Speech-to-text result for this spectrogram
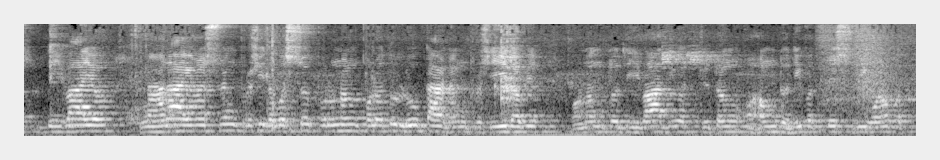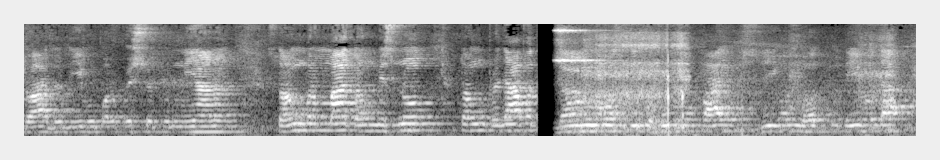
देवाय नारायणस्वं प्रसीदवस्व पूर्णं फलतु लोकानं प्रसीदव्य अनन्त देवादिवच्युतम् अहं दधिपत्य श्रीगणपत्वादेव कल्पस्य पुण्यानं। तं ब्रह्मा तं विष्णु तं प्रजापति श्रीगन्धोत्तु देवता।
